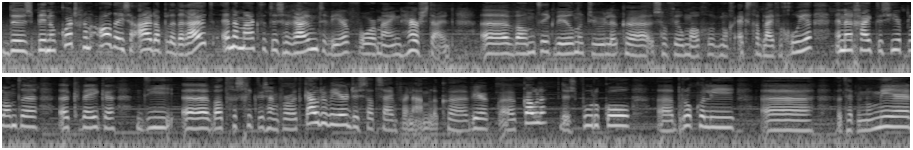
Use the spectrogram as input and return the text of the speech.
Dus binnenkort gaan al deze aardappelen eruit en dan maakt het dus ruimte weer voor mijn herfsttuin. Uh, want ik wil natuurlijk uh, zoveel mogelijk nog extra blijven groeien. En dan ga ik dus hier planten uh, kweken die wat geschikter zijn voor het kouder weer. Dus dat zijn voornamelijk weer kolen. Dus boerenkool, broccoli, wat heb ik nog meer?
